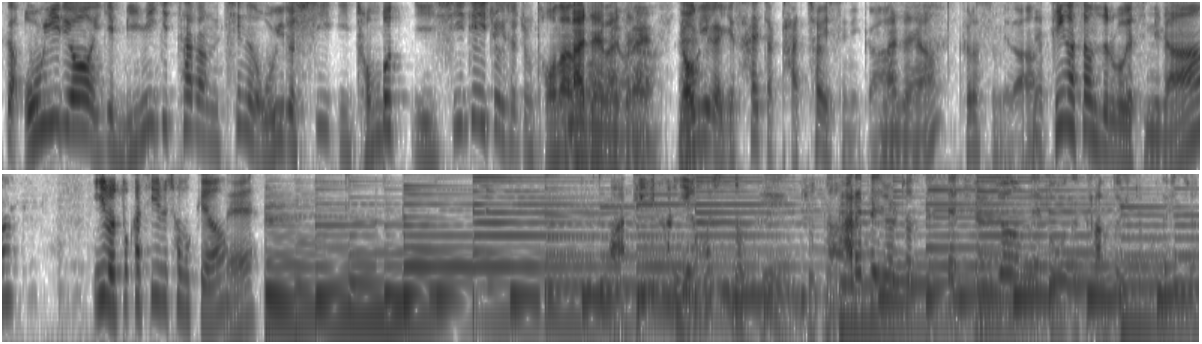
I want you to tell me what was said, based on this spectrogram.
그러니까 오히려 이게 미니 기타라는 티는 오히려 C 이 전보 이 CJ 쪽에서 좀 더 나는 맞아요. 맞아요. 네. 여기가 이게 살짝 닫혀 있으니까. 맞아요. 그렇습니다. 네, finger 사운드 들어보겠습니다. 1호 똑같이 1호 쳐볼게요. 네. 와 physical은 얘가 훨씬 더 그, 좋다. 아르페지오를 쳤을 때 중저음에서 오는 감동이 조금 더 있죠.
